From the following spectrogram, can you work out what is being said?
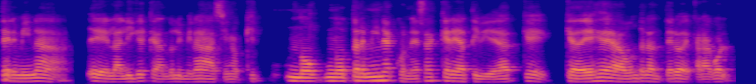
termina eh, la liga quedando eliminada, sino que no, no termina con esa creatividad que, que deje a un delantero de caragol.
